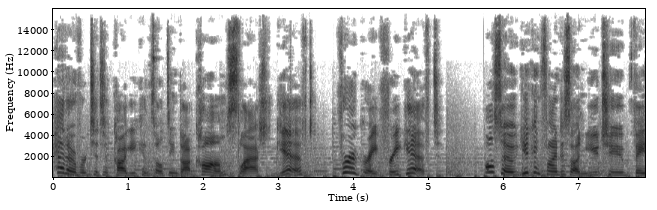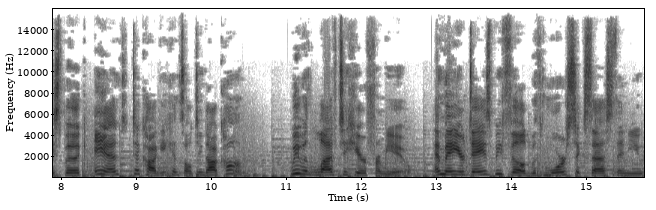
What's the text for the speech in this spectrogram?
Head over to takagiconsulting.com slash gift for a great free gift. Also, you can find us on YouTube, Facebook, and TakagiConsulting.com. We would love to hear from you, and may your days be filled with more success than you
